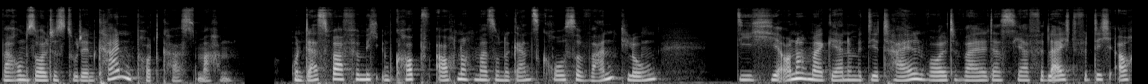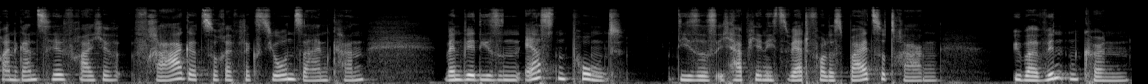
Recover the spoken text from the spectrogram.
Warum solltest du denn keinen Podcast machen? Und das war für mich im Kopf auch noch mal so eine ganz große Wandlung, die ich hier auch noch mal gerne mit dir teilen wollte, weil das ja vielleicht für dich auch eine ganz hilfreiche Frage zur Reflexion sein kann. Wenn wir diesen ersten Punkt, dieses Ich habe hier nichts Wertvolles beizutragen, überwinden können,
